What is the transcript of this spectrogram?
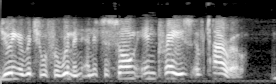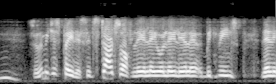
during a ritual for women, and it's a song in praise of taro. Mm. So let me just play this. It starts off lele or lele, lele which means lele,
